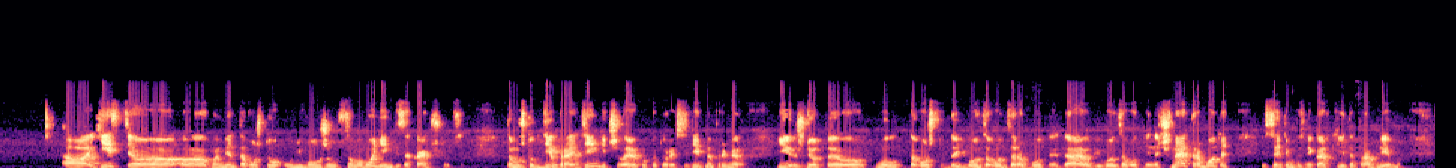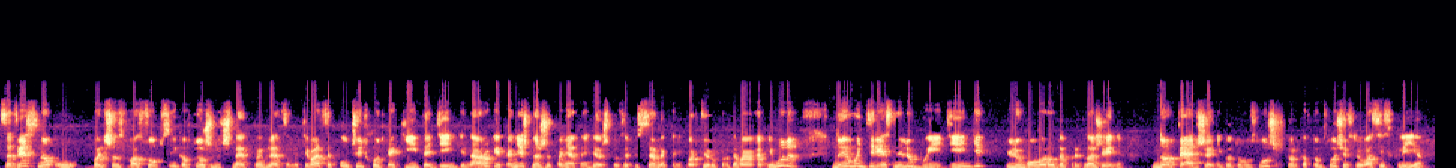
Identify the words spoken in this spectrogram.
есть а, а, момент того, что у него уже у самого деньги заканчиваются. Потому что где брать деньги человеку, который сидит, например, и ждет э, ну, того, что его завод заработает. Да? Его завод не начинает работать, и с этим возникают какие-то проблемы. Соответственно, у большинства собственников тоже начинает появляться мотивация получить хоть какие-то деньги на руки. Конечно же, понятное дело, что за бесценок они квартиру продавать не будут, но им интересны любые деньги и любого рода предложения. Но опять же, они готовы слушать только в том случае, если у вас есть клиент.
